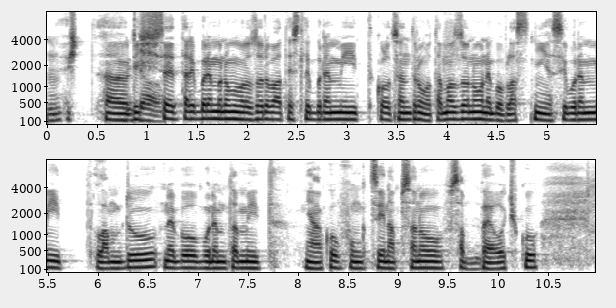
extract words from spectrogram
Eh, když se tady budeme rozhodovat, jestli budeme mít call centrum od Amazonu nebo vlastní, jestli budeme mít Lambdu nebo budeme tam mít nějakou funkci napsanou v SAP. POčku, Eh,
